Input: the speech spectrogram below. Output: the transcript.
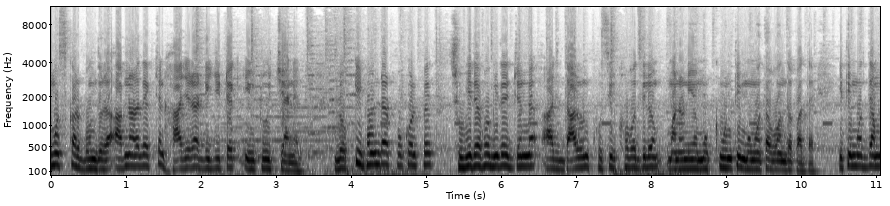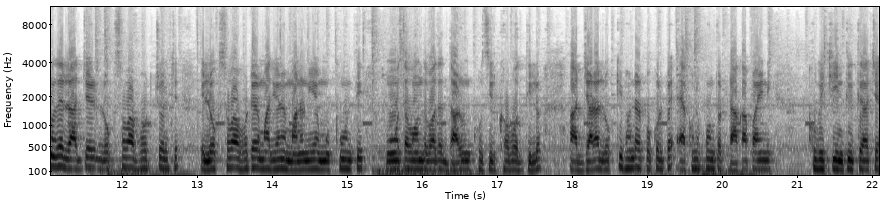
নমস্কার বন্ধুরা, আপনারা দেখছেন Hazra Digitech YouTube channel. Lakshmi Bhandar প্রকল্পে সুবিধাভোগীদের জন্য আজ দারুণ খুশির খবর দিল মাননীয় মুখ্যমন্ত্রী মমতা বন্দ্যোপাধ্যায়। ইতিমধ্যে আমাদের রাজ্যের লোকসভা ভোট চলছে। এই লোকসভা ভোটের মাঝখানে মাননীয় মুখ্যমন্ত্রী মমতা বন্দ্যোপাধ্যায় দারুণ খুশির খবর দিল। আর যারা লক্ষ্মী ভাণ্ডার প্রকল্পে এখনও পর্যন্ত টাকা পায়নি, খুবই চিন্তিত আছে।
